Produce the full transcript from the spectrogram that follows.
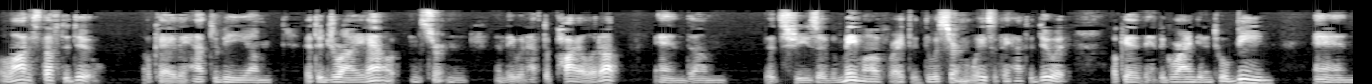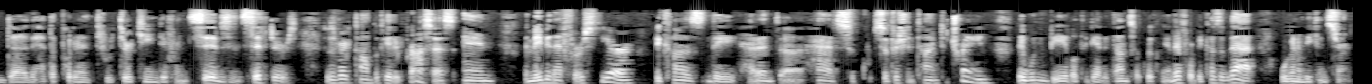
A lot of stuff to do. Okay, they had to be, um, they had to dry it out in certain, and they would have to pile it up, and, um, that she's a memav, right? There were certain ways that they had to do it. Okay, they had to grind it into a bean, and uh, they had to put it through 13 different sieves and sifters. It was a very complicated process, and maybe that first year, because they hadn't uh, had su- sufficient time to train, they wouldn't be able to get it done so quickly, and therefore, because of that, we're going to be concerned.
